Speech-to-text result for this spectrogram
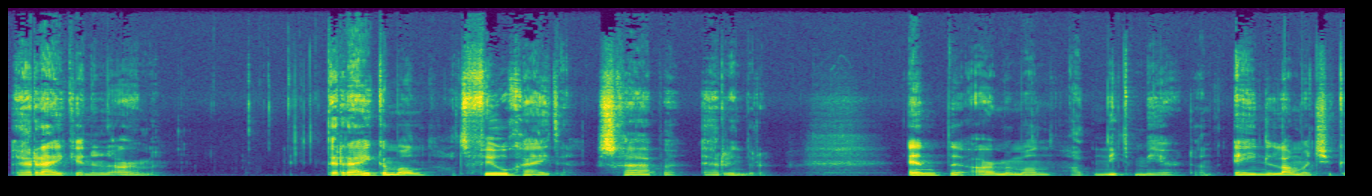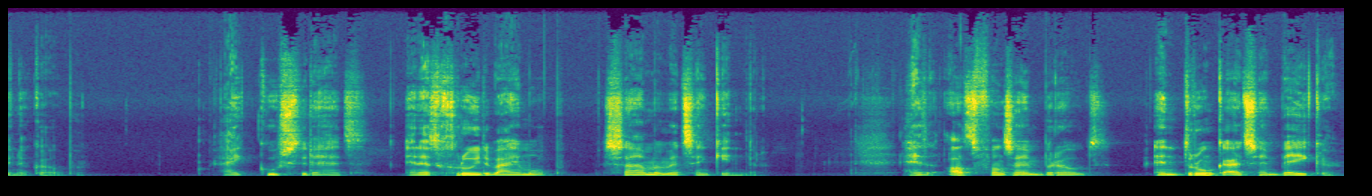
een rijke en een arme. De rijke man had veel geiten, schapen en runderen. En de arme man had niet meer dan één lammetje kunnen kopen. Hij koesterde het en het groeide bij hem op, samen met zijn kinderen. Het at van zijn brood en dronk uit zijn beker,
